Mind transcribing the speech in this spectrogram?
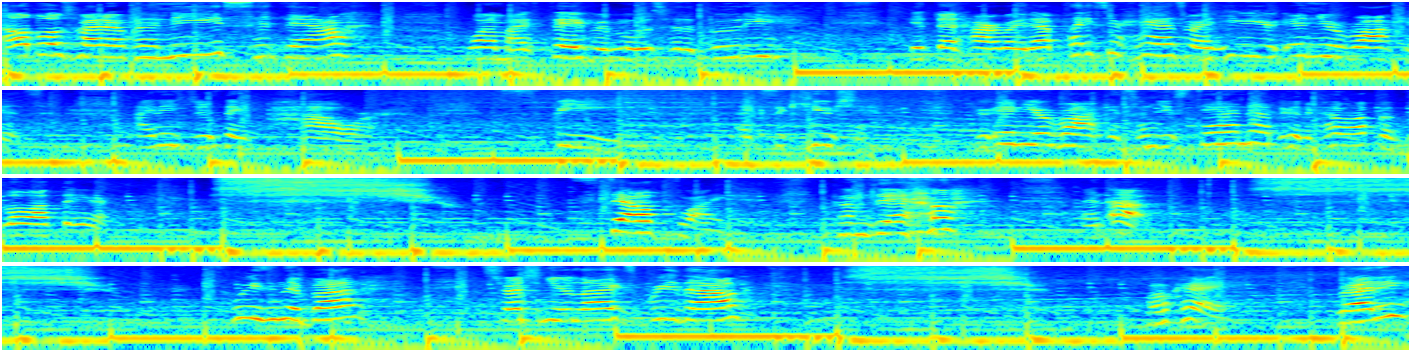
Elbows right over the knees, sit down. One of my favorite moves for the booty. Get that heart rate up. Place your hands right here, you're in your rockets. I need you to think power, speed, execution. You're in your rockets. When you stand up, you're gonna come up and blow out the air. Stealth flight. Come down and up. Squeezing the butt, stretching your legs, breathe out. Okay, ready?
